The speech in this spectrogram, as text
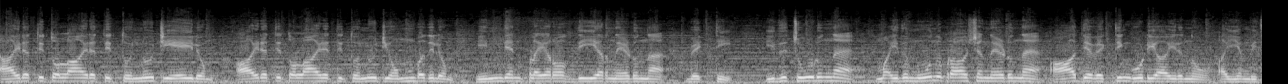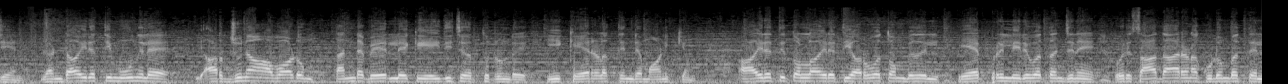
ആയിരത്തി തൊള്ളായിരത്തി തൊണ്ണൂറ്റി ഏഴിലും ആയിരത്തി തൊള്ളായിരത്തി തൊണ്ണൂറ്റി ഒമ്പതിലും Indian player of the year നേടുന്ന വ്യക്തി. ഇത് ചൂടുന്ന ഇത് മൂന്ന് പ്രാവശ്യം നേടുന്ന ആദ്യ വ്യക്തിയും കൂടിയായിരുന്നു ഐ എം വിജയൻ. രണ്ടായിരത്തി മൂന്നിലെ അർജുന അവാർഡും തന്റെ പേരിലേക്ക് എഴുതി ചേർത്തിട്ടുണ്ട് ഈ കേരളത്തിന്റെ മാണിക്യം. ആയിരത്തി തൊള്ളായിരത്തി അറുപത്തൊമ്പതിൽ ഏപ്രിൽ ഇരുപത്തഞ്ചിന് ഒരു സാധാരണ കുടുംബത്തിൽ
